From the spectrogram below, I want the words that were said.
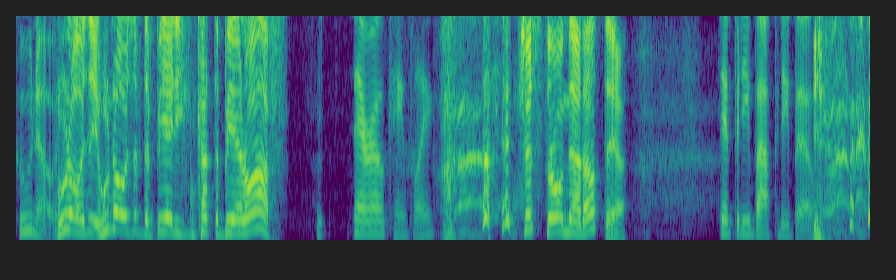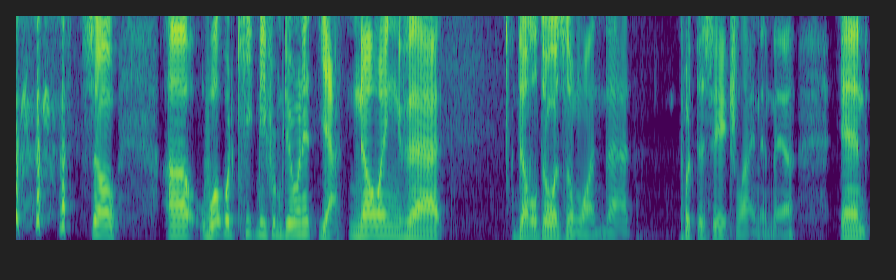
Who knows? Who knows? Who knows if the beard you can cut the beard off? They're okay, Blake. Just throwing that out there. Bippity boppity boo. So, uh, what would keep me from doing it? Yeah, knowing that Dumbledore's the one that put this age line in there, and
